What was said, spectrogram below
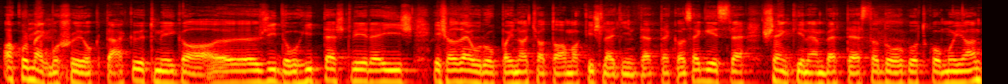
akkor megmosolyogták őt még a zsidó hittestvére is, és az európai nagyhatalmak is legyintettek az egészre, senki nem vette ezt a dolgot komolyan.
